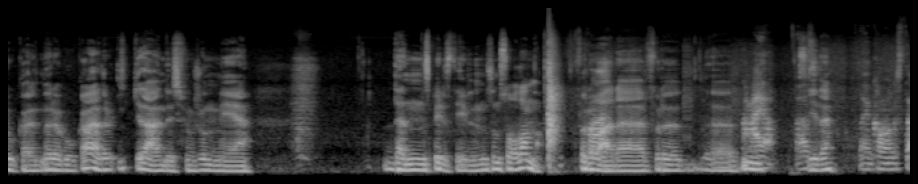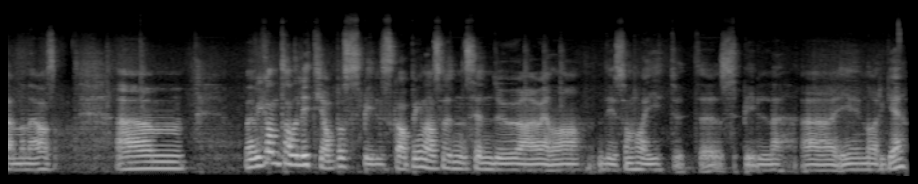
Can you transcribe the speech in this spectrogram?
loka rundt med rødboka. Jeg tror ikke det er en dysfunksjon med den spillestilen som sådan, da. For å være For å uh, Nei, ja. si det. Det kan nok stemme, det, altså. Um, men vi kan ta det litt igjen på spillskaping, da, siden, siden du er jo en av de som har gitt ut uh, spill uh, i Norge.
